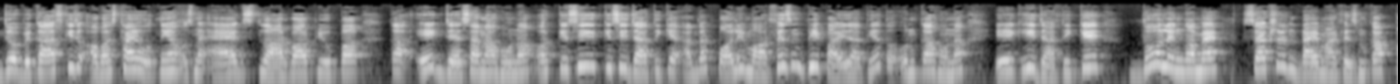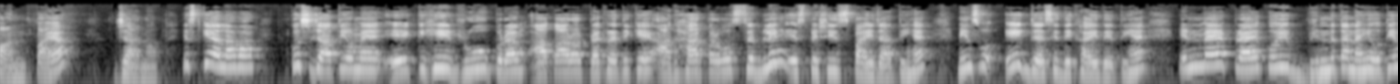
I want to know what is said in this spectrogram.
जो विकास की जो अवस्थाएँ होती हैं, उसमें एग्स लार्वा प्यूपा का एक जैसा ना होना और किसी किसी जाति के अंदर पॉलीमॉर्फिज्म भी पाई जाती है तो उनका होना एक ही जाति के दो लिंगों में सेक्शुअल डायमार्फिज्म का पान, पाया जाना। इसके अलावा कुछ जातियों में एक ही रूप, रंग, आकार और प्रकृति के आधार पर वो सिबलिंग स्पीशीज पाई जाती हैं। मीन्स वो एक जैसी दिखाई देती हैं। इनमें प्राय कोई भिन्नता नहीं होती है,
